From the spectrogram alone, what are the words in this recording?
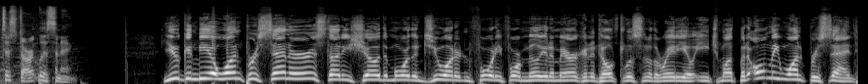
to start listening. You can be a one percenter. Studies show that more than 244 million American adults listen to the radio each month, but only 1%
